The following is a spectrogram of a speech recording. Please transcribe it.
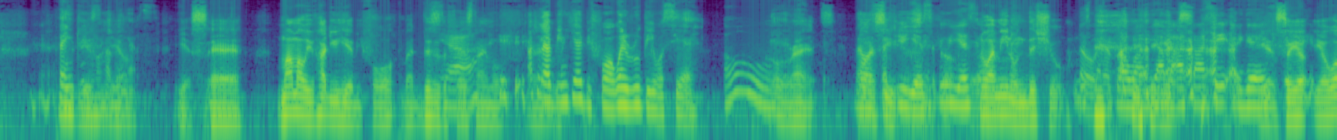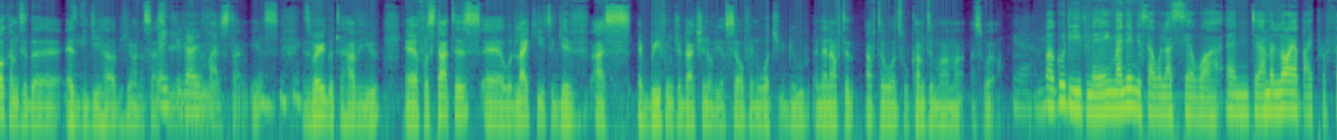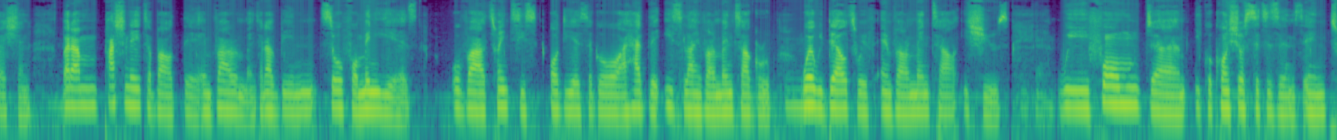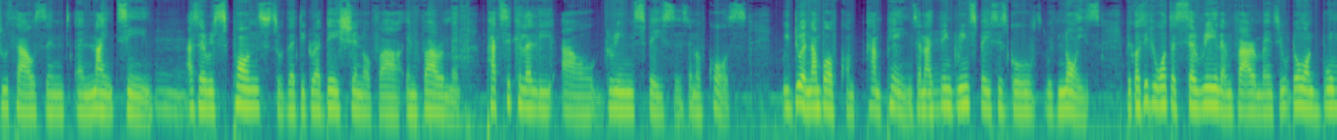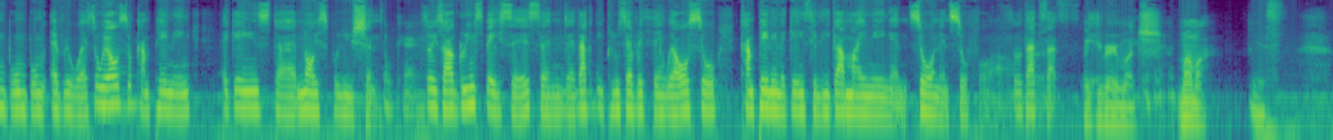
Thank you for having us. Yes. Uh, Mama, we've had you here before, but this is yeah. the first time. Of, um, Actually, I've been here before when Ruby was here. Oh. Oh, right. That oh, was a few years ago. A few years no, I mean on this show. No, yes. I guess. Yes, so you're, you're welcome to the SDG Hub here on Asaase. Thank you very much. First time, yes, it's very good to have you. Uh, for starters, uh, would like you to give us a brief introduction of yourself and what you do, and then after afterwards we'll come to Mama as well. Yeah. Well, good evening. My name is Awula Serwah, and I'm a lawyer by profession but I'm passionate about the environment and I've been so for many years over 20 odd years ago, I had the Isla Environmental Group mm. where we dealt with environmental issues. Okay. We formed um, Eco Conscious Citizens in 2019 mm. as a response to the degradation of our environment, particularly our green spaces. And of course, we do a number of com- campaigns, and mm. I think green spaces goes with noise because if you want a serene environment, you don't want boom, boom, boom everywhere. So we're also campaigning against uh, noise pollution. Okay. So it's our green spaces, and mm. uh, that includes everything. We're also campaigning against illegal mining and so on and so forth. Wow. So that's us. Thank yeah. you very much, Mama. Yes.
